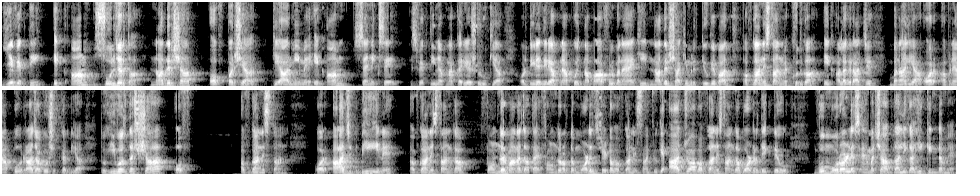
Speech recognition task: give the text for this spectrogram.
ये व्यक्ति एक आम सोल्जर था, नादिर शाह ऑफ़ पर्शिया की आर्मी में एक आम सैनिक से इस व्यक्ति ने अपना करियर शुरू किया और धीरे धीरे अपने आप को इतना पावरफुल बनाया कि नादिर शाह की मृत्यु के बाद अफ़गानिस्तान में खुद का एक अलग राज्य बना लिया और अपने आप को राजा घोषित कर दिया। तो he was the Shah of Afghanistan और आज भी इन्हें अफ़गानिस्तान का फाउंडर माना जाता है founder of the modern state of Afghanistan. क्योंकि आज जो आप अफ़गानिस्तान का बॉर्डर देखते हो वो मोर और लेस अहमद शाह अब्दाली का ही किंगडम है।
